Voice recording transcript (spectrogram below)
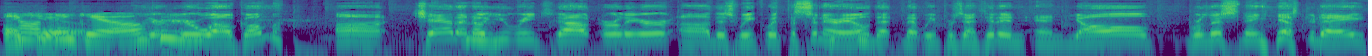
Thank oh, you. thank you. You're, you're welcome. Uh, Chad, I know you reached out earlier uh, this week with the scenario that, that we presented, and, and y'all were listening yesterday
